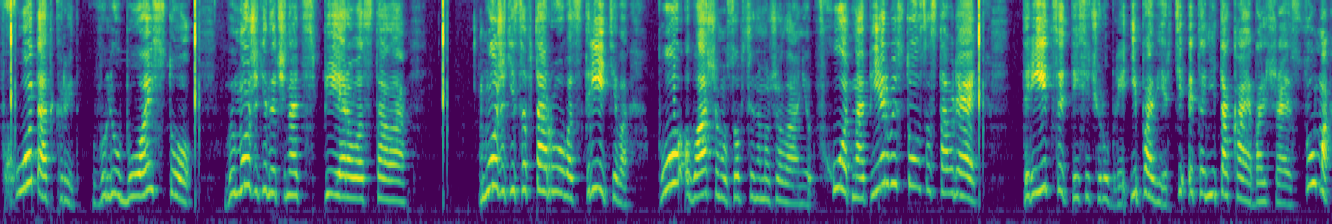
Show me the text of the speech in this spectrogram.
вход открыт в любой стол. Вы можете начинать с первого стола, можете со второго, с третьего, по вашему собственному желанию. Вход на первый стол составляет 30 тысяч рублей. И поверьте, это не такая большая сумма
